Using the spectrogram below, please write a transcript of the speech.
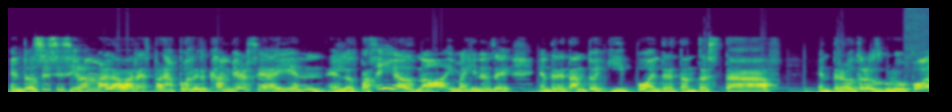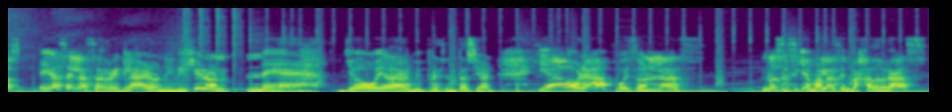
Entonces hicieron malabares para poder cambiarse ahí en, en los pasillos, ¿no? Imagínense, entre tanto equipo, entre tanto staff, entre otros grupos, ellas se las arreglaron y dijeron, nah, yo voy a dar mi presentación. Y ahora, pues son las, no sé si llamarlas embajadoras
